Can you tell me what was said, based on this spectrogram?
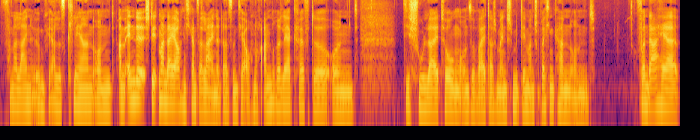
von alleine irgendwie alles klären. Und am Ende steht man da ja auch nicht ganz alleine. Da sind ja auch noch andere Lehrkräfte und die Schulleitung und so weiter, Menschen, mit denen man sprechen kann. Und von daher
